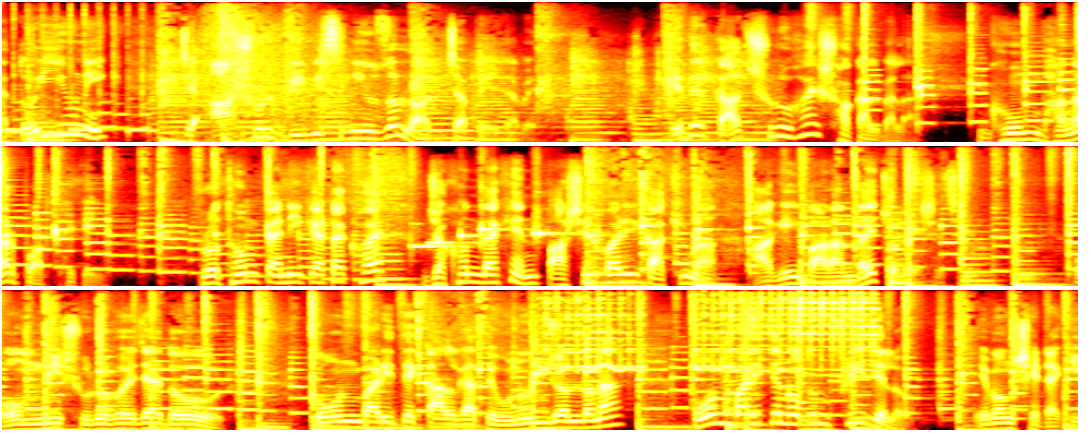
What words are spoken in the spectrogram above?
এতই ইউনিক যে আসল বিবিসি নিউজও লজ্জা পেয়ে যাবে। এদের কাজ শুরু হয় সকালবেলা, ঘুম ভাঙার পর থেকেই। প্রথম প্যানিক অ্যাটাক হয় যখন দেখেন পাশের বাড়ির কাকিমা আগেই বারান্দায় চলে এসেছে অমনি শুরু হয়ে যায় দৌড়। কোন বাড়িতে কালগাতে উনুন জ্বলল না, কোন বাড়িতে নতুন ফ্রিজ এলো এবং সেটা কি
